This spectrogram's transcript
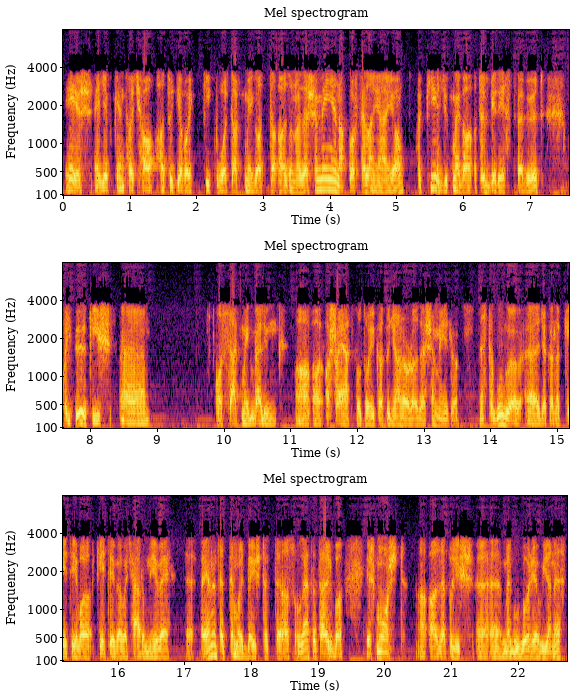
és egyébként, hogyha ha tudja, hogy kik voltak még ott azon az eseményen, akkor felajánlja, hogy kérjük meg a, a többi résztvevőt, hogy ők is osszák meg velünk a, a, a saját fotóikat ugyanarról az eseményről. Ezt a Google uh, gyakorlatilag két éve, két éve vagy három éve uh, bejelentette, majd be is tette a szolgáltatásba, és most az Apple is uh, megugorja ugyanezt.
